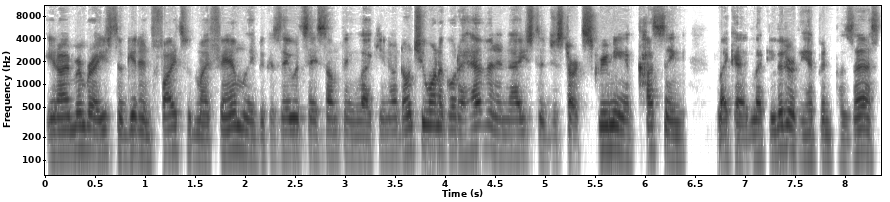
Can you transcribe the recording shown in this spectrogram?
you know i remember i used to get in fights with my family because they would say something like you know don't you want to go to heaven? And i used to just start screaming and cussing like i like literally had been possessed.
